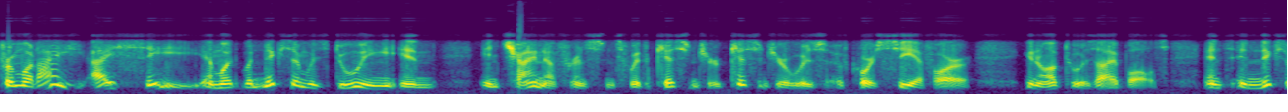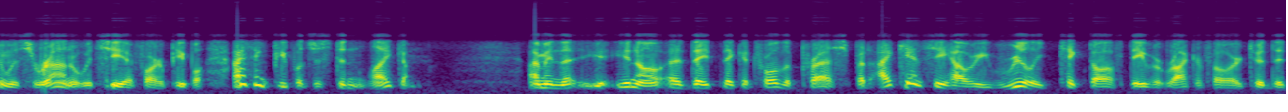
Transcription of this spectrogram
from what I, I see, and what, what Nixon was doing in in China, for instance, with Kissinger. Kissinger was, of course, CFR, you know, up to his eyeballs, and, and Nixon was surrounded with CFR people. I think people just didn't like him. I mean, the, you know, uh, they they control the press, but I can't see how he really ticked off David Rockefeller to the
